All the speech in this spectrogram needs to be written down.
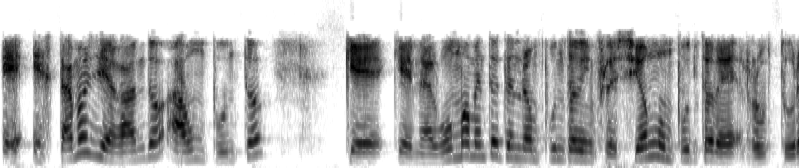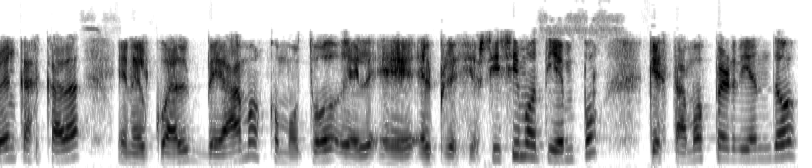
eh, estamos llegando a un punto que, en algún momento tendrá un punto de inflexión, un punto de ruptura en cascada en el cual veamos como todo el, eh, preciosísimo tiempo que estamos perdiendo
